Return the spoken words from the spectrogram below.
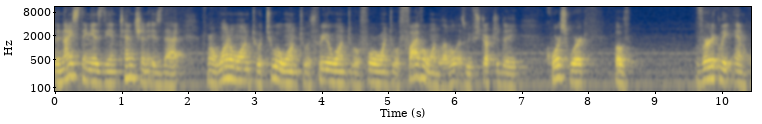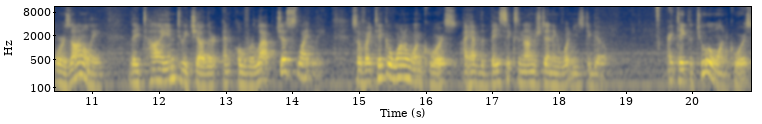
The nice thing is the intention is that from a 101 to a 201 to a 301 to a 401 to a 501 level, as we've structured the coursework, both vertically and horizontally, they tie into each other and overlap just slightly. So if I take a 101 course, I have the basics and understanding of what needs to go. I take the 201 course,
